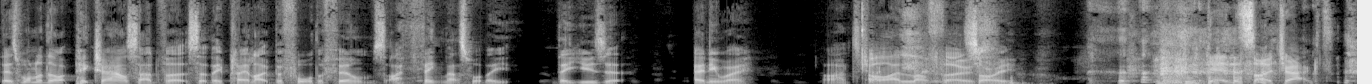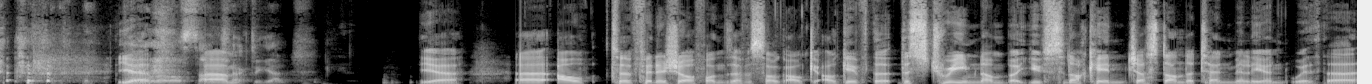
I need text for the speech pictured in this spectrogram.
There's one of the like, Picture House adverts that they play like before the films. I think that's what they they use it. Anyway, I have to check. Oh, I love those. Sorry. getting sidetracked. Yeah. well, I'll um, again. Yeah. Uh, I'll to finish off on this episode. I'll I'll give the the stream number. You've snuck in just under 10 million with uh,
